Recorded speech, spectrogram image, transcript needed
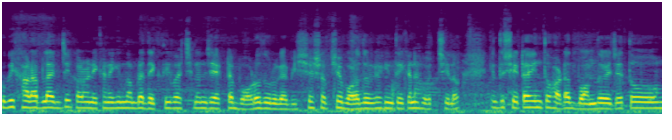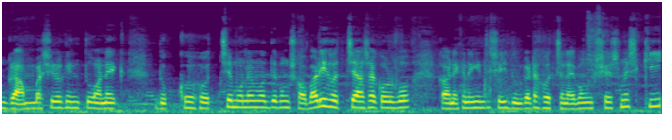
খুবই খারাপ লাগছে, কারণ এখানে কিন্তু আমরা দেখতেই পাচ্ছিলাম যে একটা বড় দুর্গা, বিশ্বের সবচেয়ে বড় দুর্গা কিন্তু এখানে হচ্ছিল। কিন্তু সেটা কিন্তু হঠাৎ বন্ধ হয়েছে তো গ্রামবাসীরও কিন্তু অনেক দুঃখ হচ্ছে মনের মধ্যে এবং সবারই হচ্ছে আশা করব, কারণ এখানে কিন্তু সেই দুর্গাটা হচ্ছে না। এবং শেষমেশ কী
